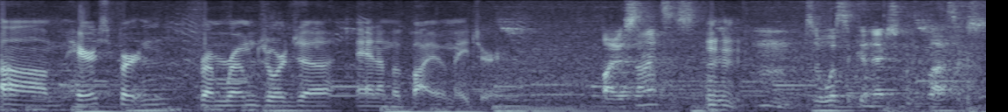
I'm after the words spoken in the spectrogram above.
Um, Harris Burton from Rome, Georgia, and I'm a bio major. Biosciences. Mhm. Mm, So what's the connection with classics?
